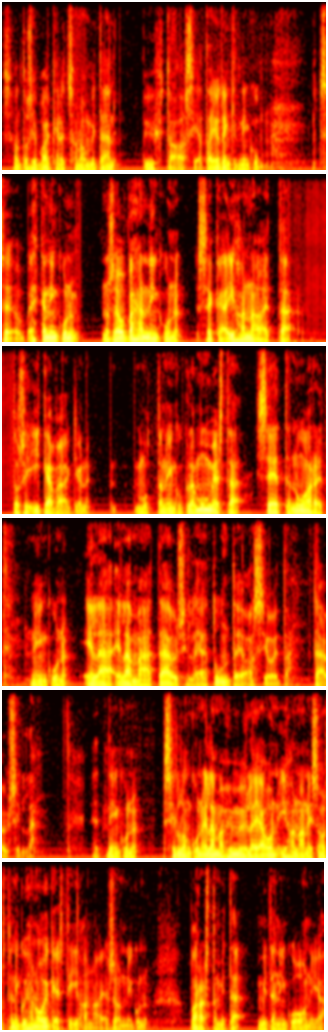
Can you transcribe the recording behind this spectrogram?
se on tosi vaikea nyt sanoa mitään yhtä asiaa, tai jotenkin niin kuin, mutta se ehkä niin kuin, no se on vähän niin kuin sekä ihanaa että tosi ikävääkin, mutta niin kuin kyllä mun mielestä se, että nuoret niin kuin elää elämää täysillä ja tuntee asioita täysillä. Että niin kuin silloin kun elämä hymyilee ja on ihanaa, niin se on sitten niin kuin ihan oikeasti ihanaa ja se on niin kuin parasta, mitä, mitä niin kuin on. Ja,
